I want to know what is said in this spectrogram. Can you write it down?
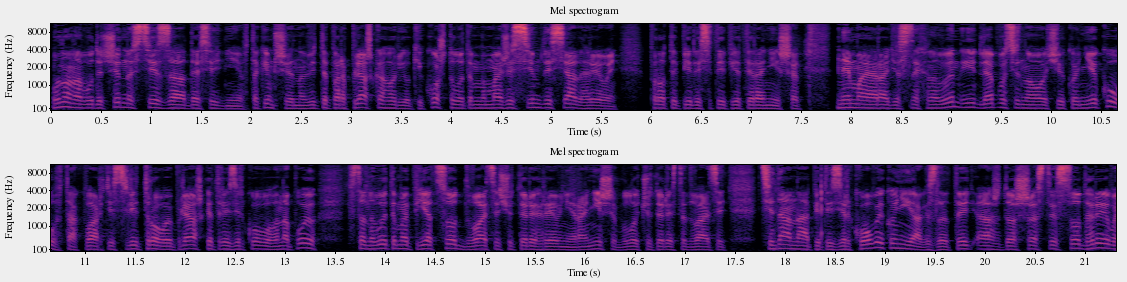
Воно набуде чинності за 10 днів. Таким чином, відтепер пляшка горілки коштуватиме майже 70 гривень проти 55 раніше. Немає радісних новин і для поціновувачів коньяку. Так, вартість літрової пляшки тризіркового напою становитиме 524 гривні. Раніше було 420. Ціна на п'ятизірковий коньяк злетить аж до 600 гривень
